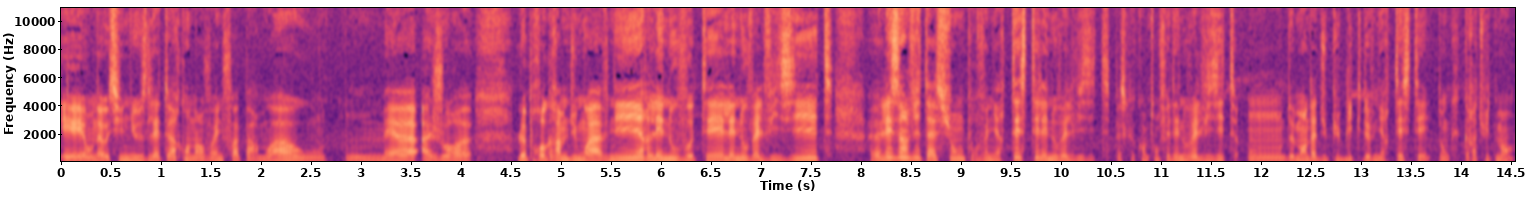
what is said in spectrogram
Et on a aussi une newsletter qu'on envoie une fois par mois où on, met euh, à jour le programme du mois à venir, les nouveautés, les nouvelles visites, les invitations pour venir tester les nouvelles visites. Parce que quand on fait des nouvelles visites, on demande à du public de venir tester, donc gratuitement.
